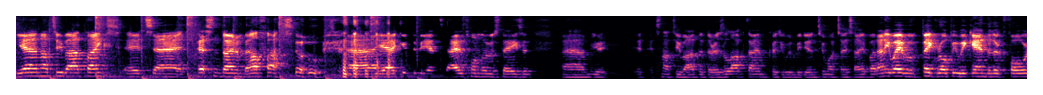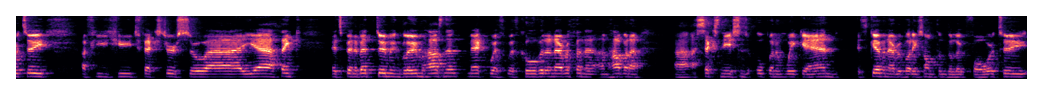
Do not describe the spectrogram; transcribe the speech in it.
Yeah, not too bad, thanks. It's uh, it's pissing down in Belfast, so uh, yeah, good to be inside. It's one of those days that um, it, it's not too bad that there is a lockdown because you wouldn't be doing too much outside. But anyway, we've a big rugby weekend to look forward to, a few huge fixtures. So uh, yeah, I think it's been a bit doom and gloom, hasn't it, Mick, with with COVID and everything, and having a a Six Nations opening weekend it's given everybody something to look forward to.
